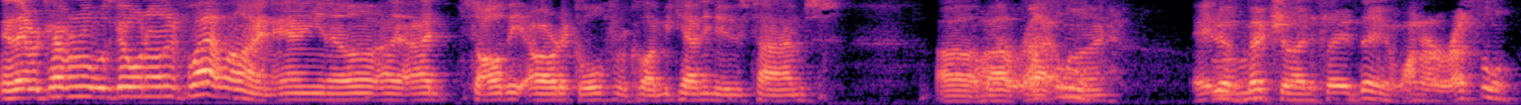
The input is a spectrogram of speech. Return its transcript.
and they were covering what was going on in Flatline. And you know, I, I saw the article for Columbia County News Times uh, about wrestle? Flatline. AW Metro had the same thing. Want to wrestle?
